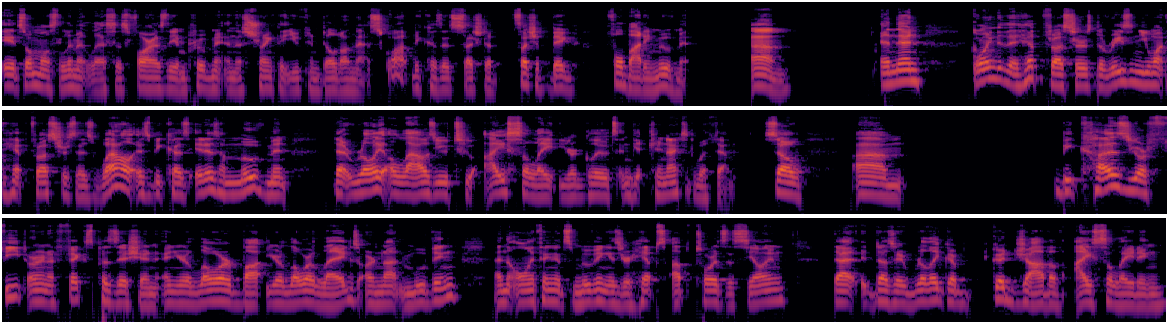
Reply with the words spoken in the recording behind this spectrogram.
it's almost limitless as far as the improvement and the strength that you can build on that squat because it's such a such a big full body movement. Um, and then going to the hip thrusters, the reason you want hip thrusters as well is because it is a movement that really allows you to isolate your glutes and get connected with them. So, um, because your feet are in a fixed position and your lower your lower legs are not moving, and the only thing that's moving is your hips up towards the ceiling, that it does a really good good job of isolating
